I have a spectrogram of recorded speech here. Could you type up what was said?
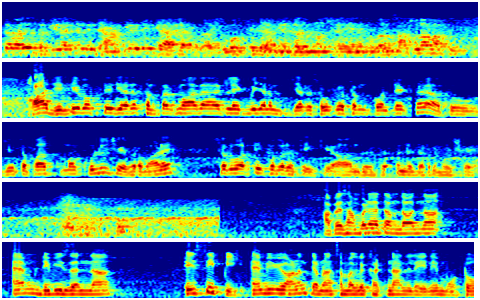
સાહેબ આજે સગીરા છે તે જાણતી હતી કે આ યુવક છે કે અન્ય ધર્મનો છે એને પોતાનું સાચું નામ આપ્યું? હા જે તે વખતે જ્યારે સંપર્કમાં આવ્યા એટલે એકબીજાને જ્યારે સૌપ્રથમ કોન્ટેક્ટ થયા તો જે તપાસમાં ખુલ્યું છે એ પ્રમાણે શરૂઆતથી ખબર હતી કે આ અંધ અન્ય ધર્મનો છે. આપણે સાંભળ્યા હતા અમદાવાદના એમ ડિવિઝનના એસીપી એમબીવી આણંદ તેમના સમગ્ર ઘટનાને લઈને મોટો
